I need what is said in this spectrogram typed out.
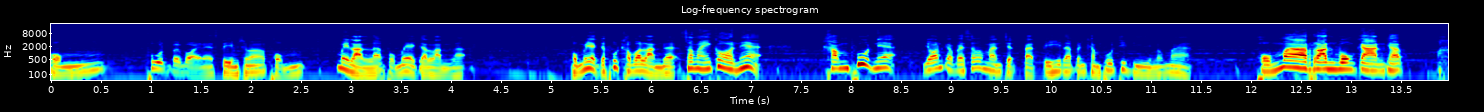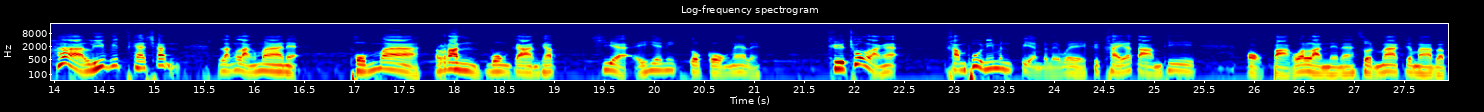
ผมพูดบ่อยๆในสตรีมใช่ไหมว่าผมไม่รันแล้ว ผมไม่อยากจะรันแล้ว ผมไม่อยากจะพูดคำว่ารันด้วย สมัยก่อนเนี่ยคำพูดเนี้ย ย้อนกลับไปสักประมาณ 7-8 ปีที่แล้วเป็นคำพูดที่ดีมากๆ ผมมารันวงการครับฮ่า live with passion หลังๆมาเนี่ย ผมมารันวงการครับ เชี่ยไอ้เฮียนี่ตัวโกงแน่เลย คือช่วงหลังอะคำพูดนี้มันเปลี่ยนไปเลยเว้ย คือใครก็ตามที่ออกปากว่ารันเนี่ยนะ ส่วนมากจะมาแบบ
